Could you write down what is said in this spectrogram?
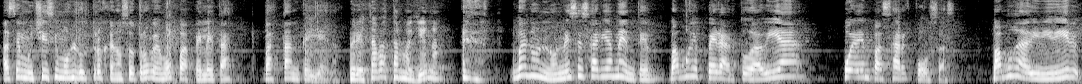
hace muchísimos lustros que nosotros vemos papeletas bastante llena. Pero esta va a estar más llena. Bueno, no necesariamente. Vamos a esperar. Todavía pueden pasar cosas. Vamos a dividir,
